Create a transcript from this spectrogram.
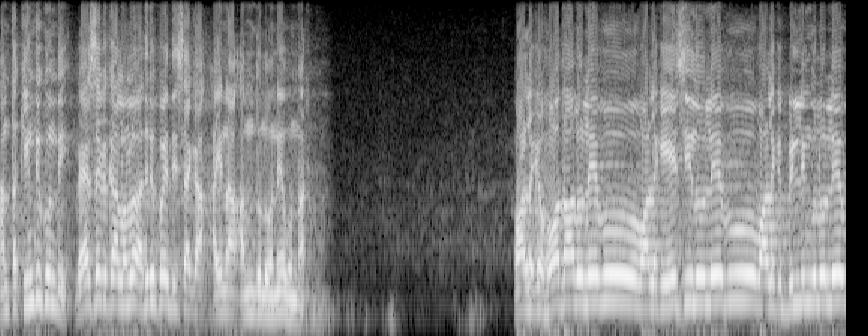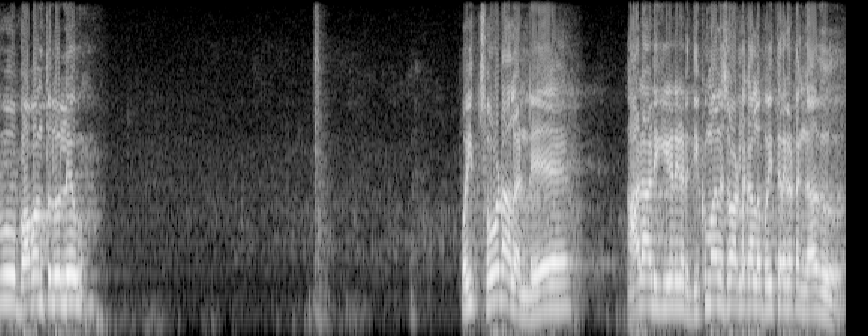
అంత కిందికి ఉంది. వేసవి కాలంలో అదిరిపోయే దిశగా అయినా అందులోనే ఉన్నారు. వాళ్ళకి హోదాలు లేవు వాళ్ళకి ఏసీలు లేవు వాళ్ళకి బిల్డింగులు లేవు భవంతులు లేవు. పోయి చూడాలండి. ఆడాడికి ఈడగడి దిక్కుమాలిన చోట్లకల్లా పోయి తిరగటం కాదు.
